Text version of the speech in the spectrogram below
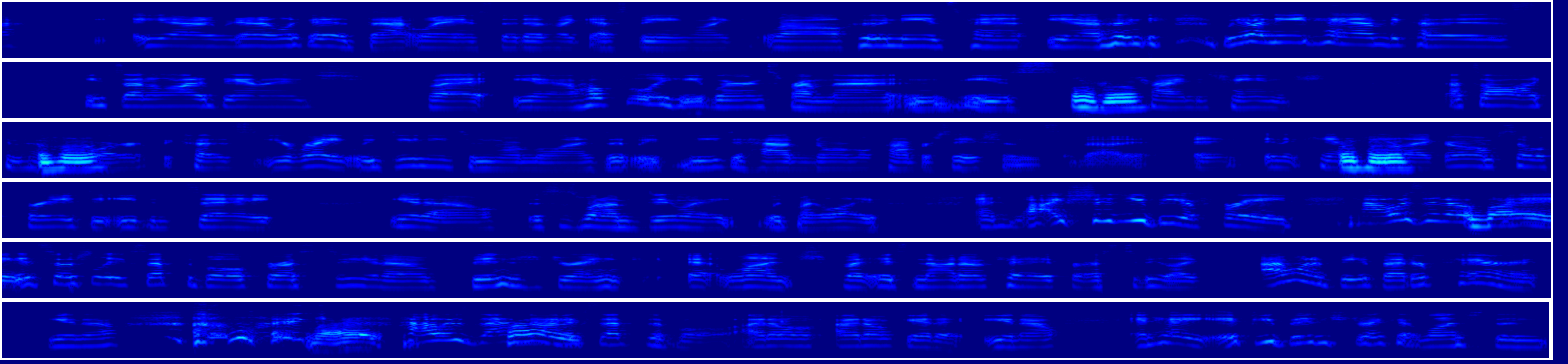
Yeah, we gotta look at it that way instead of, I guess, being like, well, who needs him? You know, who we don't need him because he's done a lot of damage. But you know, hopefully he learns from that and he's Mhm. trying to change. That's all I can hope Mhm. for because you're right. We do need to normalize it. We need to have normal conversations about it, and and it can't be Mhm. like, oh, I'm so afraid to even say, you know, this is what I'm doing with my life. And why should you be afraid? How is it okay? Right. It's socially acceptable for us to, you know, binge drink at lunch, but it's not okay for us to be like, I want to be a better parent, you know? like Right. how is that not acceptable? I don't I don't get it, you know? And hey, if you binge drink at lunch then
